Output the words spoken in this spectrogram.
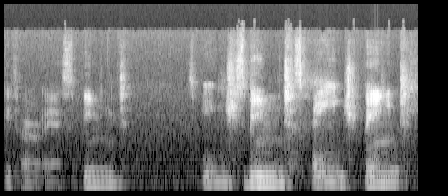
Peter uh, Spinge. Spinge. Spinge. Spinge. Spinge.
